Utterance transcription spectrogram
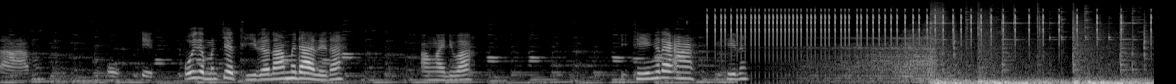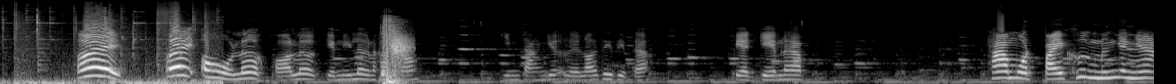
สามหกเจ็ดอุ้ยแต่มันเจ็ดทีแล้วนะไม่ได้เลยนะ เอาไงดีวะ อีกทีก็ได้อะ อีกทีนึงเฮ้ย เฮ้ย โอ้โห เลิก พอเลิก เกมนี้เลิกนะครับน้อง กินตังเยอะเลยร้อยสี่สิบแล้ว เปลี่ยนเกมนะครับ ถ้าหมดไปครึ่งนึงอย่างเงี้ย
